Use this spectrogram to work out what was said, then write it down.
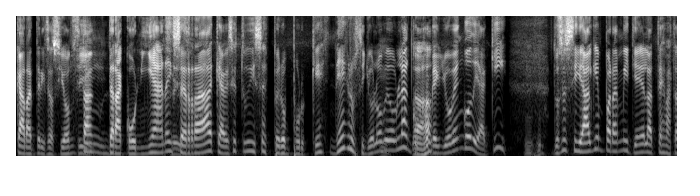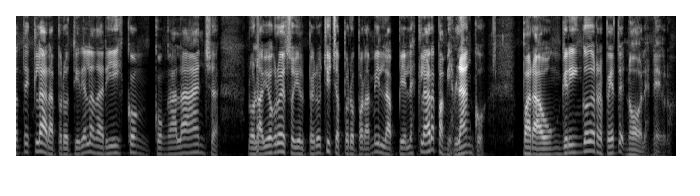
caracterización Sí. tan draconiana y sí. cerrada que a veces tú dices, pero ¿por qué es negro si yo lo veo blanco? Ajá. Porque yo vengo de aquí. Entonces, si alguien para mí tiene la tez bastante clara, pero tiene la nariz con, con ala ancha, los labios gruesos y el pelo chicha, pero para mí la piel es clara, para mí es blanco. Para un gringo de repente, no, él es negro.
